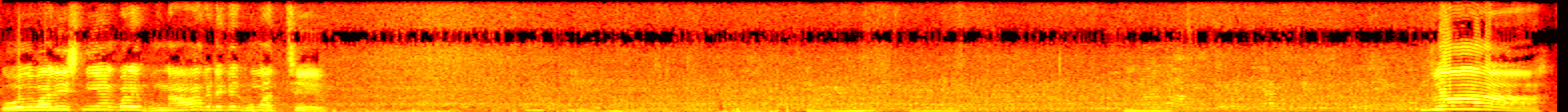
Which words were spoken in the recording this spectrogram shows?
কোল বালিশ নিয়ে একবারে ঘুনাক ডেকে ঘুমাচ্ছে। বাহ!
